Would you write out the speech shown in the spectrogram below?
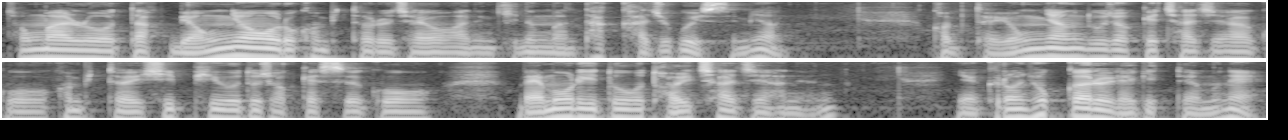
정말로 딱 명령어로 컴퓨터를 제어하는 기능만 딱 가지고 있으면 컴퓨터 용량도 적게 차지하고 컴퓨터의 CPU도 적게 쓰고 메모리도 덜 차지하는 예, 그런 효과를 내기 때문에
